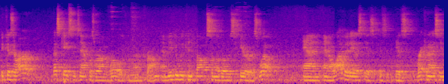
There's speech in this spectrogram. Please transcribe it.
because there are best case examples around the world we can learn from, and maybe we can develop some of those here as well. And, and a lot of it is, is, is, is recognizing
